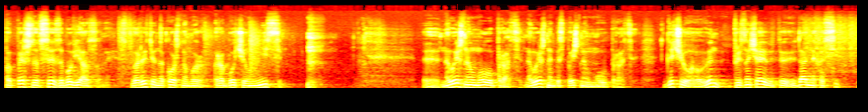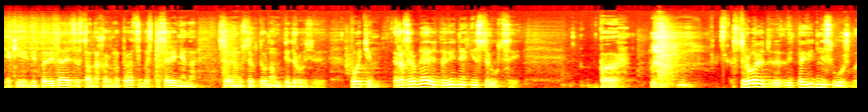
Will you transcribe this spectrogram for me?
по-перше за все, зобов'язаний створити на кожному робочому місці е, належну умову праці, належну безпечну умову праці. Для чого? Він призначає відповідальних осіб, які відповідають за стан охорони праці безпосередньо на своєму структурному підрозділі. Потім розробляє відповідні інструкції е, відповідні служби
